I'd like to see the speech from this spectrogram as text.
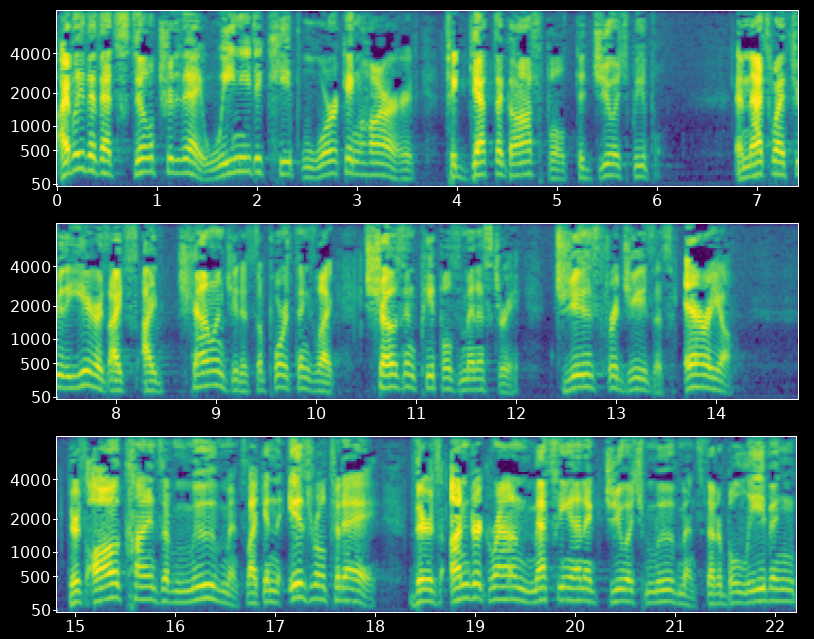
I believe that that's still true today. We need to keep working hard to get the gospel to Jewish people. And that's why through the years, I, I challenge you to support things like Chosen People's Ministry, Jews for Jesus, Ariel. There's all kinds of movements, like in Israel today. There's underground messianic Jewish movements that are believing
